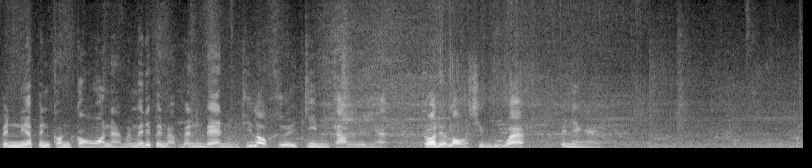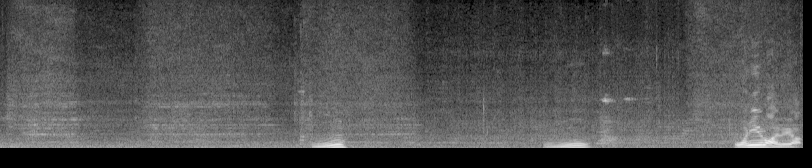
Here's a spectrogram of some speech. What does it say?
เป็นเนื้อเป็นก้อนๆอะ มันไม่ได้เป็นแบบแบนๆเหมือนที่เราเคยกินกันอะไรเงี้ย ก็เดี๋ยวลองชิมดูว่าเป็นยังไง อืม อืมโอ้นี่อร่อยเลยอะ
